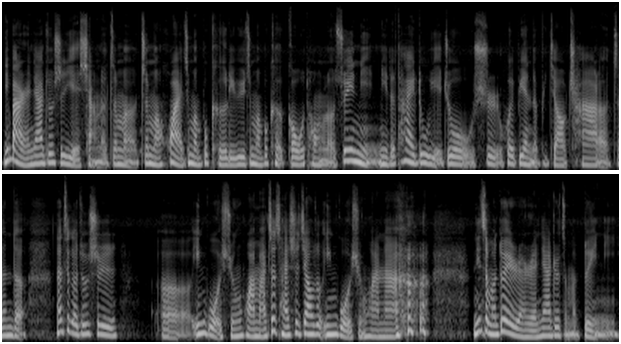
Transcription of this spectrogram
你把人家就是也想了这么这么坏，这么不可理喻，这么不可沟通了，所以你你的态度也就是会变得比较差了，真的。那这个就是呃因果循环嘛，这才是叫做因果循环呐。你怎么对人，人家就怎么对你。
